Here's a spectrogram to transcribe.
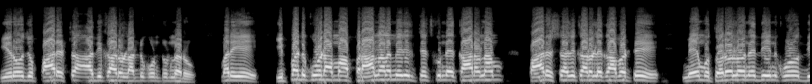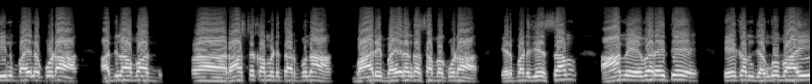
ఈ రోజు ఫారెస్ట్ అధికారులు అడ్డుకుంటున్నారు. మరి ఇప్పటి కూడా మా ప్రాణాల మీదకి తెచ్చుకునే కారణం ఫారెస్ట్ అధికారులే కాబట్టి మేము త్వరలోనే దీని దీనిపైన కూడా ఆదిలాబాద్ రాష్ట్ర కమిటీ తరఫున భారీ బహిరంగ సభ కూడా ఏర్పాటు చేస్తాం. ఆమె ఎవరైతే టేకం జంగుబాయి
